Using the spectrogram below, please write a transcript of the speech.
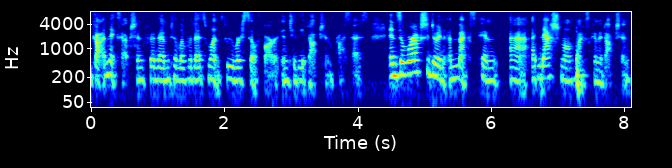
got an exception for them to live with us once we were so far into the adoption process. And so we're actually doing a Mexican, uh, a national Mexican adoption.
